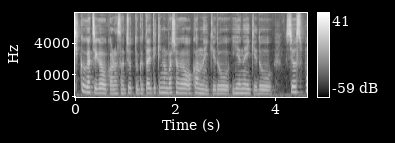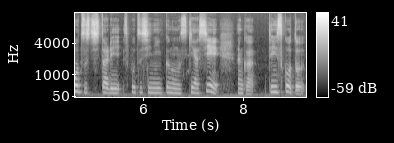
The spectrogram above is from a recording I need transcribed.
地区が違うからさちょっと具体的な場所がわかんないけど言えないけど私はスポーツしたりスポーツしに行くのも好きやしなんかテニスコート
